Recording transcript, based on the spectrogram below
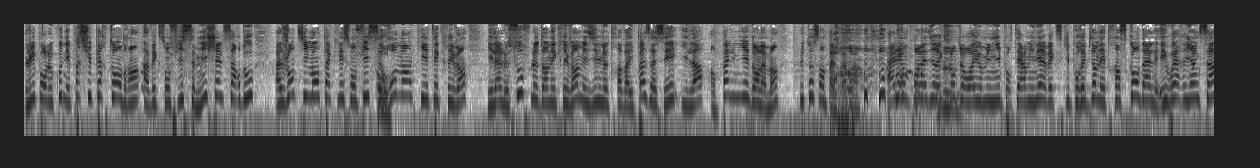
Lui, pour le coup, n'est pas super tendre hein, avec son fils. Michel Sardou a gentiment taclé son fils Oh. Romain qui est écrivain. Il a le souffle d'un écrivain, mais il ne travaille pas assez. Il a un palmier dans la main. Plutôt sympa le papa. Allez, on prend la direction du Royaume-Uni pour terminer avec ce qui pourrait bien être un scandale. Et ouais, rien que ça,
